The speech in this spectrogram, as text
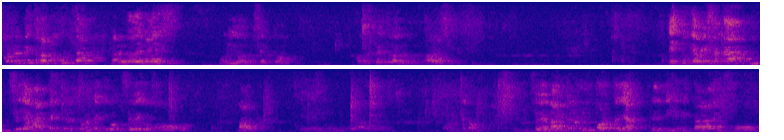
Con respecto a la pregunta, la verdadera es un ¿no es cierto? Con respecto a la pregunta. Ahora sí. Esto que aparece acá se llama espectro electromagnético, se ve como mal. ¿Por qué no? Se ve mal, pero no importa, ya les dije que estaba en su,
